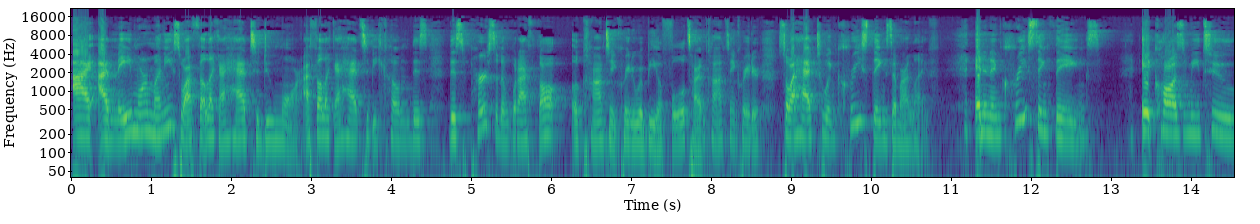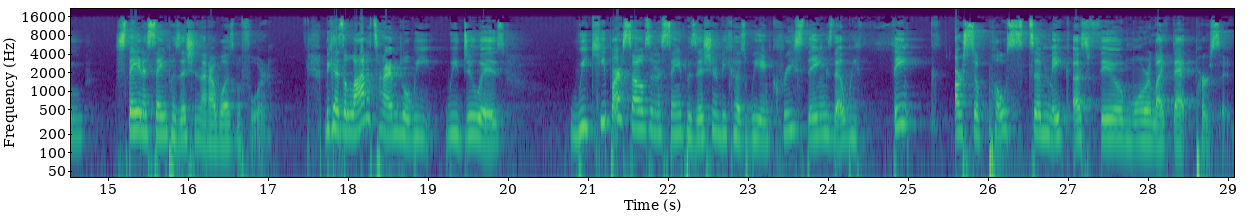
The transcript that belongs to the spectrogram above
I I made more money, so I felt like I had to do more. I felt like I had to become this this person of what I thought a content creator would be, a full-time content creator. So I had to increase things in my life. And in increasing things, it caused me to stay in the same position that I was before. Because a lot of times what we we do is we keep ourselves in the same position because we increase things that we think are supposed to make us feel more like that person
